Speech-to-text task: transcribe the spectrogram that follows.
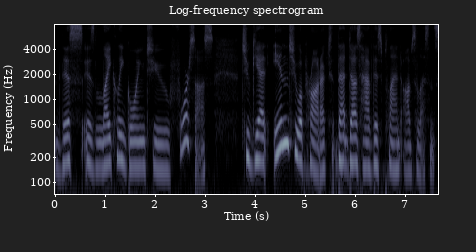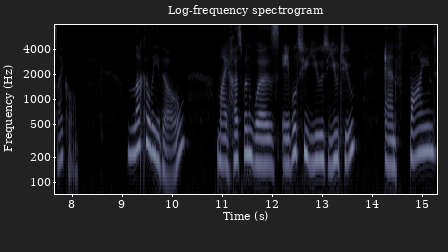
this is likely going to force us to get into a product that does have this planned obsolescence cycle. Luckily, though, my husband was able to use YouTube and find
